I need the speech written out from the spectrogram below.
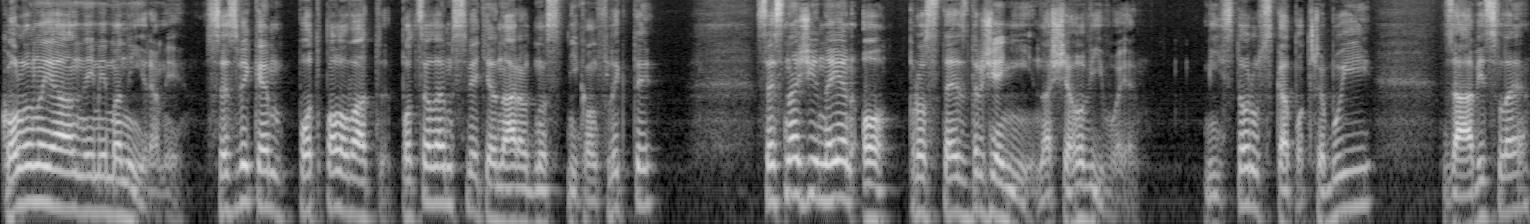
koloniálními manírami, se zvykem podpalovat po celém světě národnostní konflikty, se snaží nejen o prosté zdržení našeho vývoje. Místo Ruska potřebují závislé,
